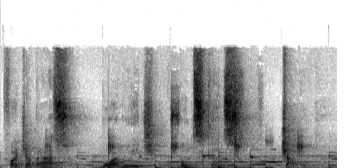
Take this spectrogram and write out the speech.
Forte abraço, boa noite, bom descanso. Tchau.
